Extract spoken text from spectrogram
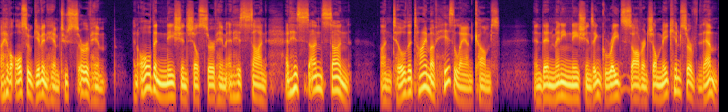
I have also given him to serve him. And all the nations shall serve him, and his son, and his son's son, until the time of his land comes. And then many nations and great sovereigns shall make him serve them.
